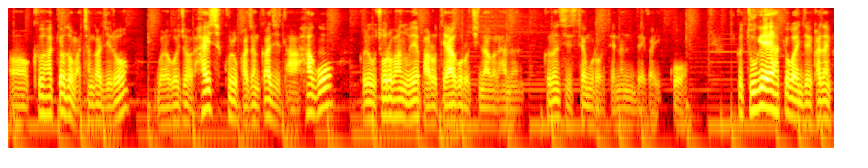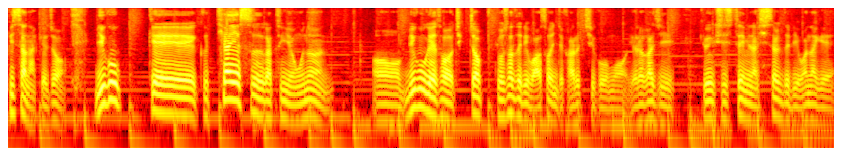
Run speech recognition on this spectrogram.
어, 그 학교도 마찬가지로 뭐라고 하죠? high school 과정까지 다 하고 그리고 졸업한 후에 바로 대학으로 진학을 하는 그런 시스템으로 되는 데가 있고 그 두 개의 학교가 이제 가장 비싼 학교죠. 미국의 그 TIS 같은 경우는 어, 미국에서 직접 교사들이 와서 이제 가르치고 뭐 여러 가지 교육 시스템이나 시설들이 워낙에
